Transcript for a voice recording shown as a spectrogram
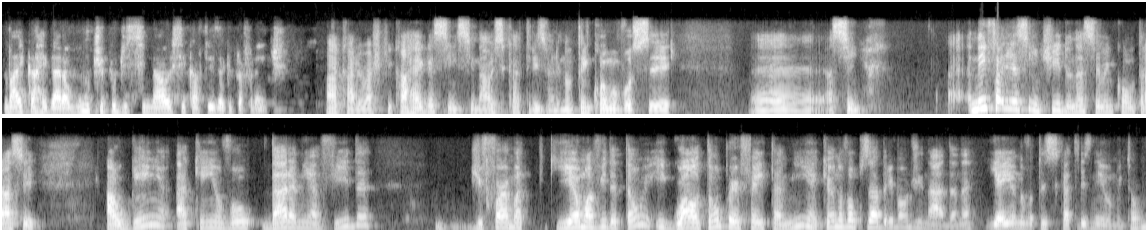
vai carregar algum tipo de sinal e cicatriz aqui para frente? Ah, cara, eu acho que carrega sim, sinal e cicatriz, velho. Não tem como você. É, assim, nem faria sentido, né, se eu encontrasse alguém a quem eu vou dar a minha vida de forma que é uma vida tão igual, tão perfeita a minha, que eu não vou precisar abrir mão de nada, né? E aí eu não vou ter cicatriz nenhuma. Então,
